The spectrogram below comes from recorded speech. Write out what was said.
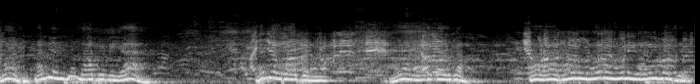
பாஸ் தண்ணி தண்ணி எங்க சாப்பிடுறீங்க அதான் நடக்காதுப்பா. ஆ ஆ இறங்கி போச்சு ஆ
